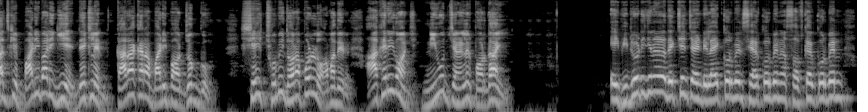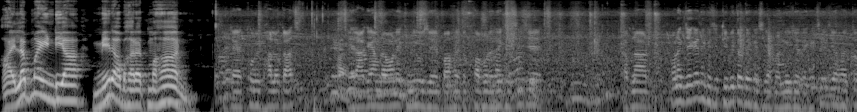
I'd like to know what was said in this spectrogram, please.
আজকে বাড়ি বাড়ি গিয়ে দেখলেন কারা কারা বাড়ি পাওয়ার যোগ্য। সেই ছবি ধরা পড়ল আমাদের আখেরিগঞ্জ নিউজ চ্যানেলের পর্দায়। এই ভিডিওটি যারা দেখছেন চ্যানেলটি লাইক করবেন শেয়ার করবেন আর সাবস্ক্রাইব করবেন। আই লাভ মাই ইন্ডিয়া মেরা ভারত মহান। খুবই ভালো কাজ। এর আগে আমরা অনেক নিউজে বা হয়তো খবরে দেখেছি যে আপনার অনেক জায়গায় দেখেছি টিভিতেও দেখেছি, আপনার নিউজে দেখেছি যে হয়তো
